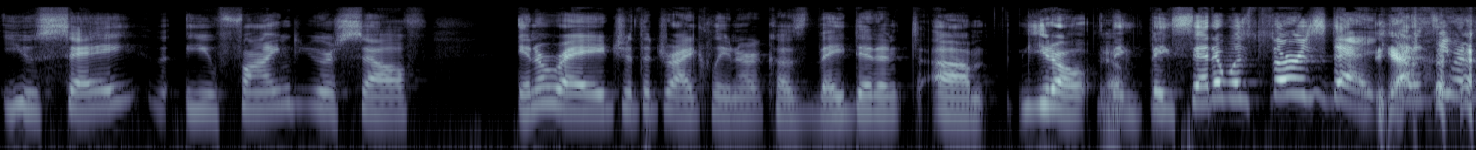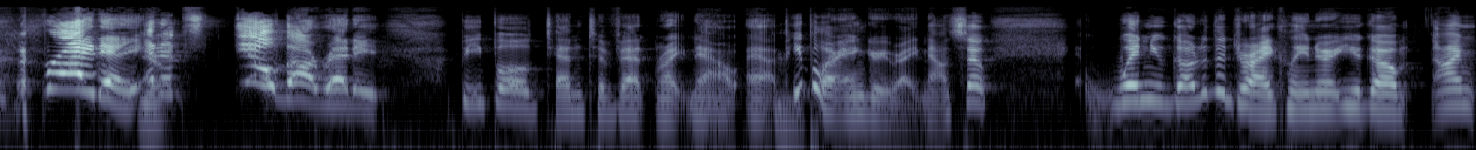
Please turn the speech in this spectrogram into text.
you say you find yourself in a rage at the dry cleaner because they didn't um you know they, they said it was thursday Yeah. and it's even friday and it's still not ready. People tend to vent right now at people are angry right now. So when you go to the dry cleaner you go i'm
